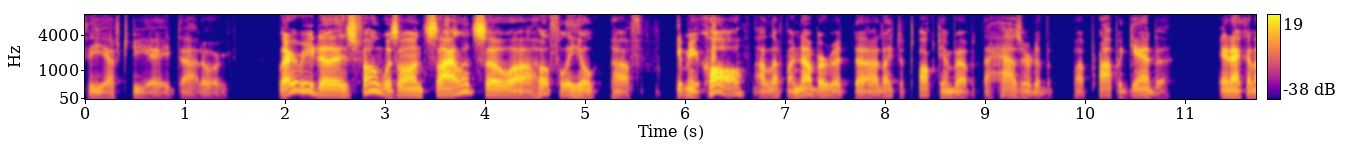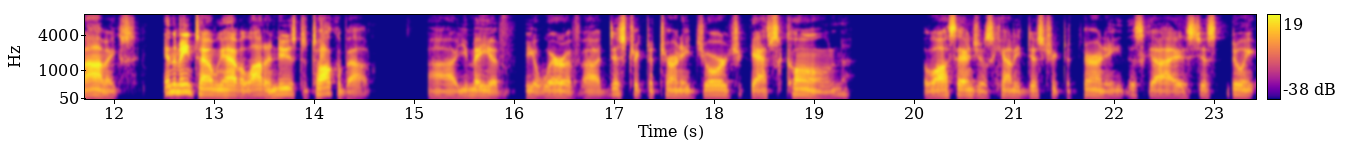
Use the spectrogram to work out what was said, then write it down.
thefga.org. Larry Reed, uh, his phone was on silent, so uh, hopefully he'll uh, give me a call. I left my number, but uh, I'd like to talk to him about the hazard of the uh, propaganda in economics. In the meantime, we have a lot of news to talk about. you may have, be aware of District Attorney George Gascon, the Los Angeles County District Attorney. This guy is just doing,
